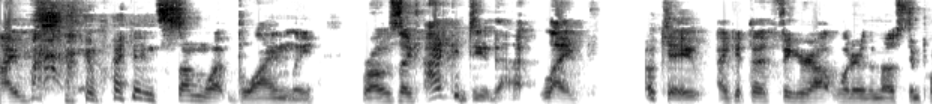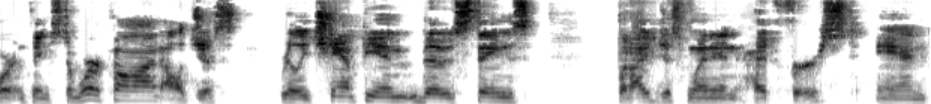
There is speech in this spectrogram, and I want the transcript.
I, I went in somewhat blindly where I was like, I could do that. Like, okay, I get to figure out what are the most important things to work on. I'll just really champion those things but I just went in head first and,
